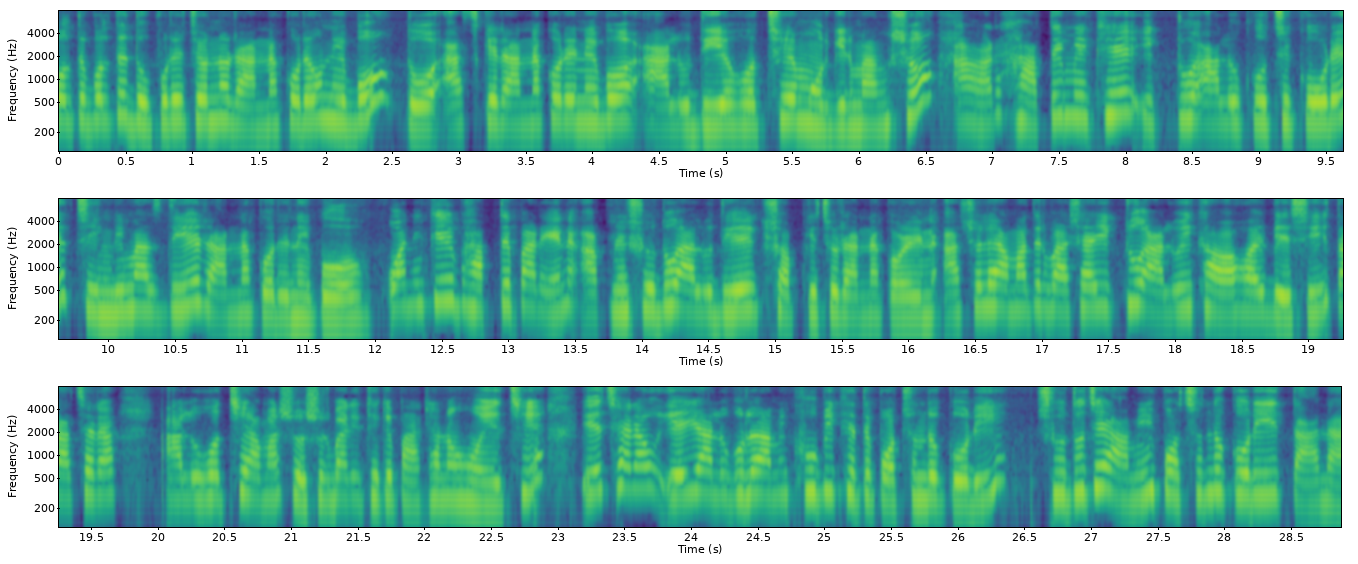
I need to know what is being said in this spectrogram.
বলতে বলতে দুপুরের জন্য রান্না করেও নেব। তো আজকে রান্না করে নেব আলু দিয়ে হচ্ছে মুরগির মাংস আর হাতে মেখে একটু আলু কুচি করে চিংড়ি মাছ দিয়ে রান্না করে নেব। অনেকেই ভাবতে পারেন, আপনি শুধু আলু দিয়ে সবকিছু রান্না করেন। আসলে আমাদের বাসায় একটু আলুই খাওয়া হয় বেশি। তাছাড়া আলু হচ্ছে আমার শ্বশুর বাড়ি থেকে পাঠানো হয়েছে। এছাড়াও এই আলুগুলো আমি খুবই খেতে পছন্দ করি। শুধু যে আমি পছন্দ করি তা না,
